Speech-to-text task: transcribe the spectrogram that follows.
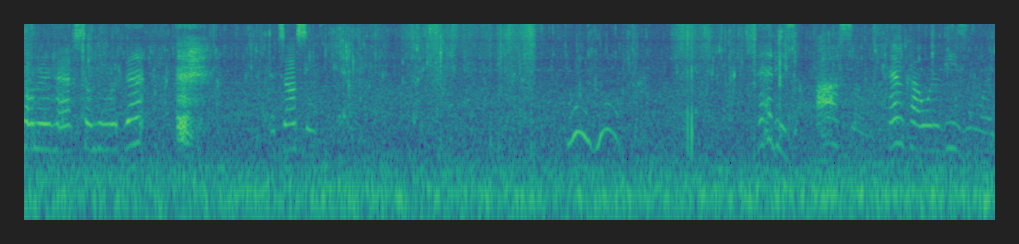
opponent has something like that, it's awesome. Ooh, yeah. That is awesome. I haven't caught one of these in like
